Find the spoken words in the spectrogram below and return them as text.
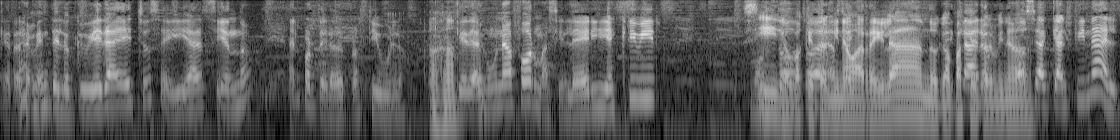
que realmente lo que hubiera hecho seguía siendo el portero del prostíbulo. Ajá. Que de alguna forma, sin leer y escribir, Sí, montó capaz que terminaba o sea, arreglando, capaz que terminaba... O sea que al final,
